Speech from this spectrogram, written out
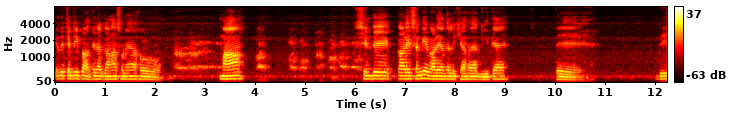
ਕਹਿੰਦੇ, ਚੰਨੀ ਭਾ, ਤੇਰਾ ਗਾਣਾ ਸੁਣਿਆ ਉਹ ਮਾਂ ਸ਼ਿੰਦੇ ਕਾਲੇ ਸੰਘੇ ਵਾਲਿਆਂ ਦਾ ਲਿਖਿਆ ਹੋਇਆ ਗੀਤ ਹੈ ਤੇ ਵੀ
